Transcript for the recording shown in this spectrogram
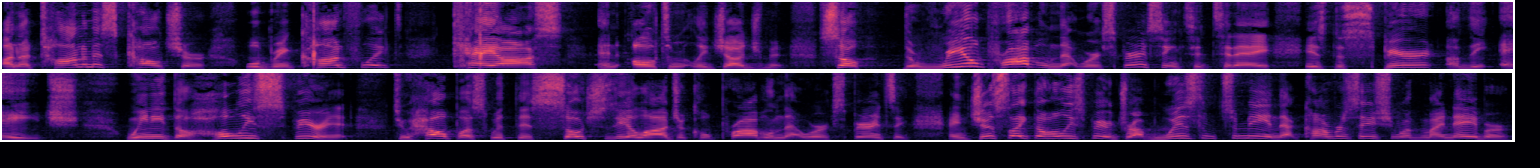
An autonomous culture will bring conflict, chaos, and ultimately judgment. So, the real problem that we're experiencing today is the spirit of the age. We need the Holy Spirit to help us with this sociological problem that we're experiencing. And just like the Holy Spirit dropped wisdom to me in that conversation with my neighbor,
